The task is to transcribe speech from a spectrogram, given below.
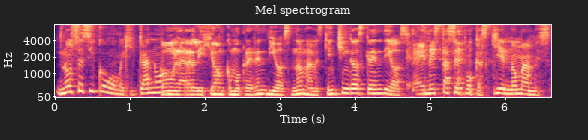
No sé si como mexicano. Como la religión, como creer en Dios. No mames, ¿quién chingados cree en Dios? En estas épocas, ¿quién? No mames.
